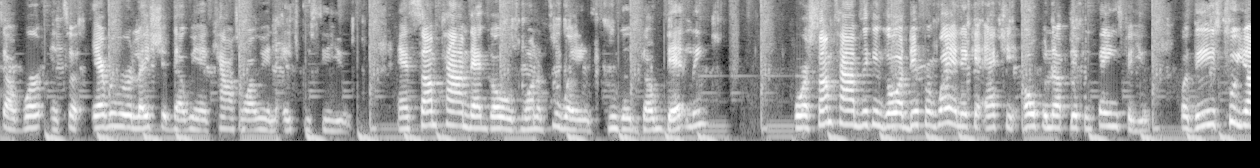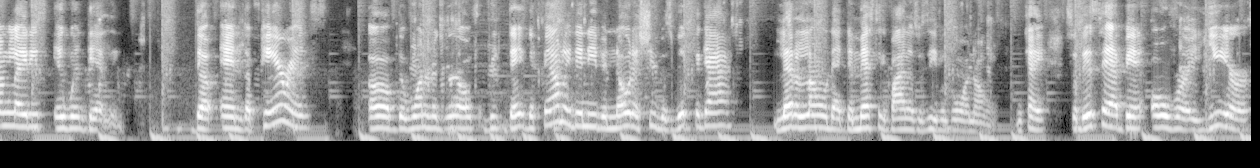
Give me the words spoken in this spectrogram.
self-worth into every relationship that we encounter while we're in HBCU. And sometimes that goes one of two ways. You go deadly or sometimes it can go a different way and it can actually open up different things for you. But these two young ladies, it went deadly. The and the parents of the one of the girls, they, the family didn't even know that she was with the guy, let alone that domestic violence was even going on. Okay, so this had been over a year,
